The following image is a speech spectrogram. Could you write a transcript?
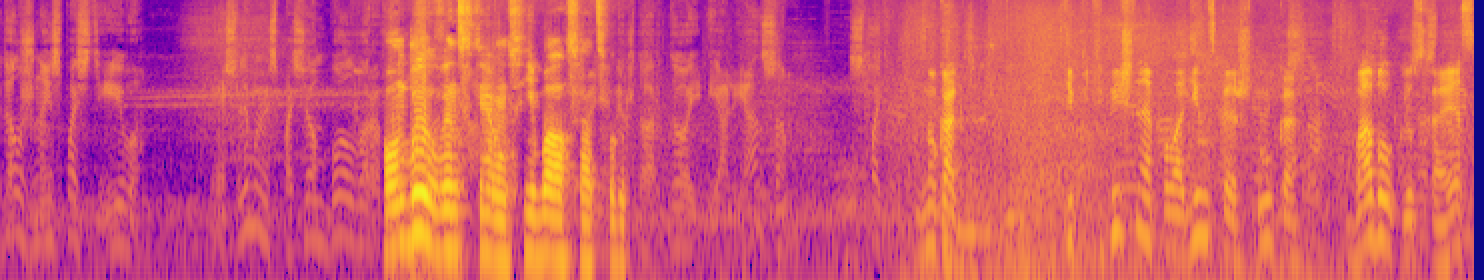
Мы должны спасти его. Если мы спасем Болвара... Он был в Инсте, он съебался отсюда. Ну как, тип, типичная паладинская штука. Бабл плюс ХС.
